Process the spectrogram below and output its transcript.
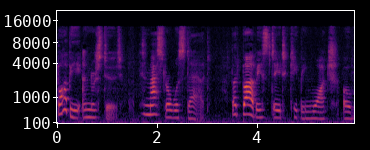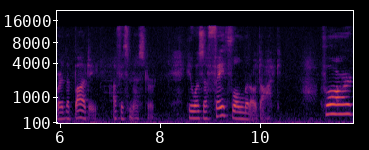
Bobby understood. His master was dead, but Bobby stayed keeping watch over the body of his master. He was a faithful little dog. For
